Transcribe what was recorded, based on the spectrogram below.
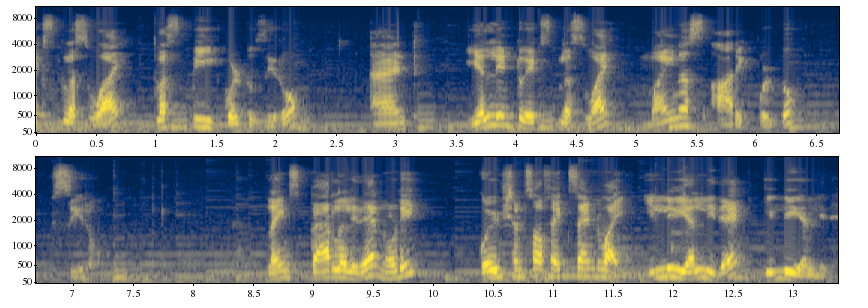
X plus Y plus P equal to zero and L into X plus Y minus R equal to zero lines parallel ಇದೆ. ನೋಡಿ coefficients of X and Y ಇಲ್ಲಿ ಎಲ್ ಇದೆ ಇಲ್ಲಿ ಎಲ್ ಇದೆ.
